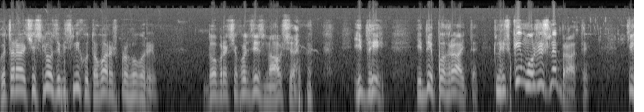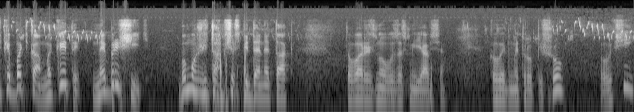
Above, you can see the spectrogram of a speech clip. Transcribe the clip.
Витираючи сльози від сміху, товариш проговорив. Добре, що хоч зізнався. Іди, іди пограйте. Книжки можеш не брати. Тільки батькам Микити не брешіть, бо може й там щось піде не так. Товариш знову засміявся. Коли Дмитро пішов, Олексій,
